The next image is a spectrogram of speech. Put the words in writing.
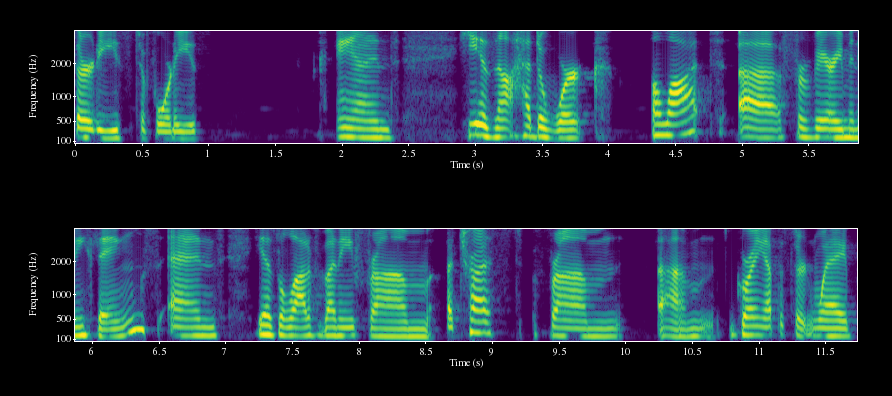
30s to 40s and he has not had to work a lot uh, for very many things. And he has a lot of money from a trust, from um, growing up a certain way.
